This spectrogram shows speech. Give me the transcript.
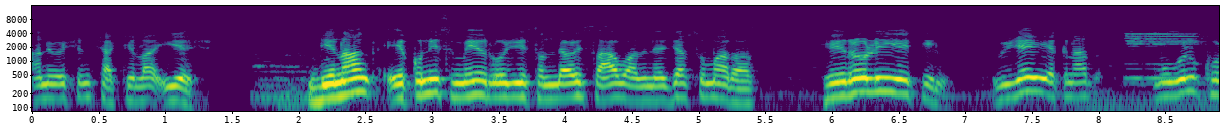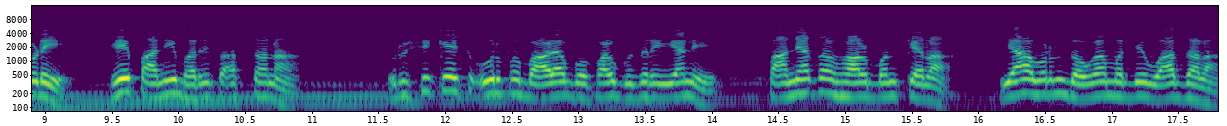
अन्वेषण शाखेला यश. दिनांक एकोणीस मे रोजी संध्याकाळी सहा वाजण्याच्या सुमारास हिरोली येथील विजय एकनाथ मुगलखोडे हे पाणी भरीत असताना ऋषिकेश उर्फ बाळा गोपाळ गुजरे याने पाण्याचा व्हॉल बंद केला. यावरून दोघांमध्ये वाद झाला.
